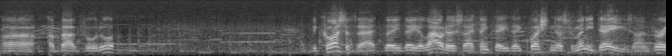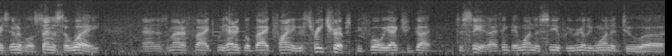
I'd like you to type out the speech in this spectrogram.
uh, about voodoo. Because of that, they, they allowed us, I think they, they questioned us for many days on various intervals, sent us away. And as a matter of fact, we had to go back finally. It was three trips before we actually got to see it. I think they wanted to see if we really wanted to, uh,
